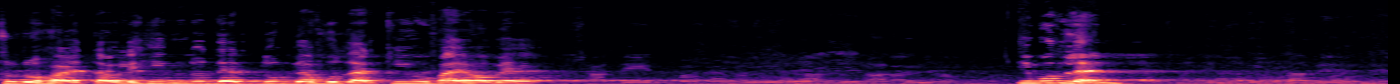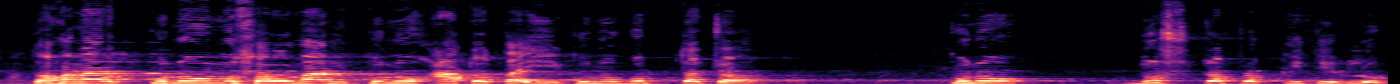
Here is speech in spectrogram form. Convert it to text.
শুরু হয়, তাহলে হিন্দুদের দুর্গা পূজার কি উপায় হবে? কি বুঝলেন? তখন আর কোনো মুসলমান, কোনো আততায়ী, কোনো গুপ্তচর, কোনো দুষ্ট প্রকৃতির লোক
